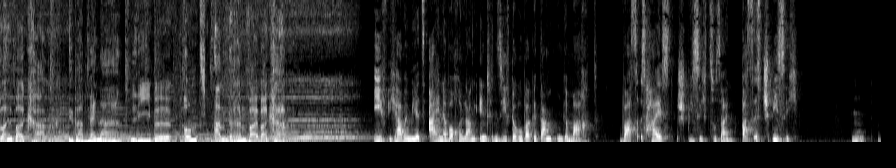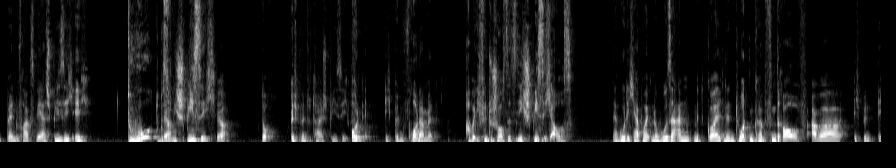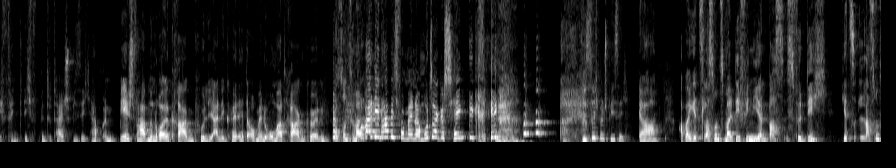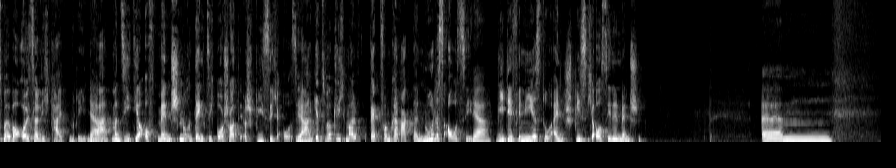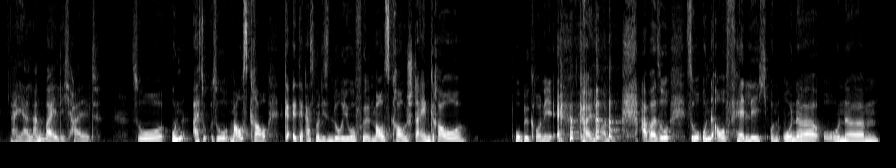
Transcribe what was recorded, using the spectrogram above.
Weiberkram. Über Männer, Liebe und anderen Weiberkram. Yves, ich habe mir jetzt eine Woche lang intensiv darüber Gedanken gemacht, was es heißt, spießig zu sein. Was ist spießig? Wenn du fragst, wer ist spießig? Ich. Du? Du bist Ja. doch nicht spießig. Ja, doch. Ich bin total spießig. Und ich bin froh damit. Aber ich finde, du schaust jetzt nicht spießig aus. Na gut, ich habe heute eine Hose an mit goldenen Totenköpfen drauf, aber ich bin, ich finde, ich bin total spießig. Ich habe einen beigefarbenen Rollkragenpulli an, den hätte auch meine Oma tragen können. Lass uns mal- Wobei, den habe ich von meiner Mutter geschenkt gekriegt. Siehst du, ich bin spießig. Ja. Aber jetzt lass uns mal definieren. Was ist für dich. Jetzt lass uns mal über Äußerlichkeiten reden, ja. Ja. Man sieht ja oft Menschen und denkt sich, boah, schaut der spießig aus, ja. Jetzt wirklich mal weg vom Charakter, nur das Aussehen. Ja. Wie definierst du einen spießig aussehenden Menschen? Ähm, naja, langweilig halt. So, un, also so Mausgrau. G- Da gab es mal diesen Loriot-Film. Mausgrau, Steingrau, Popelgrau, nee. Keine Ahnung. Aber so, so unauffällig und ohne, ohne,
